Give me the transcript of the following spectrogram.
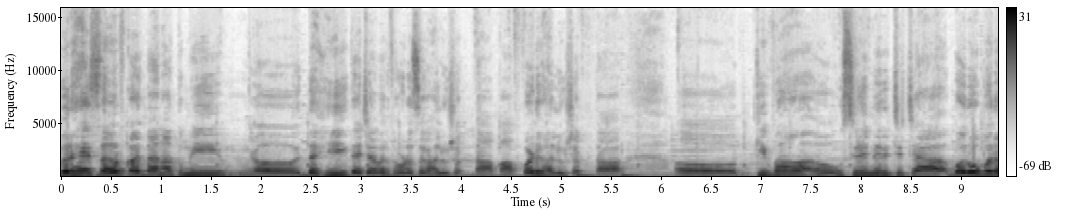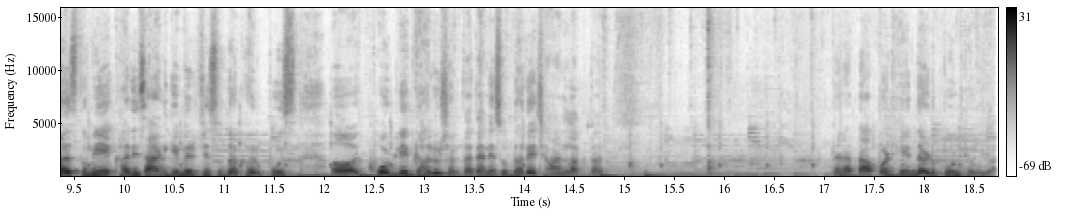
बरं हे सर्व करताना तुम्ही दही त्याच्यावर थोडंसं घालू शकता पापड घालू शकता किंवा उसळी मिरचीच्या बरोबरच तुम्ही एखादी सांडगी मिरचीसुद्धा खरपूस फोडणीत घालू शकता. त्याने सुद्धा ते छान लागतात. तर आता आपण हे दडपून ठेवूया.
